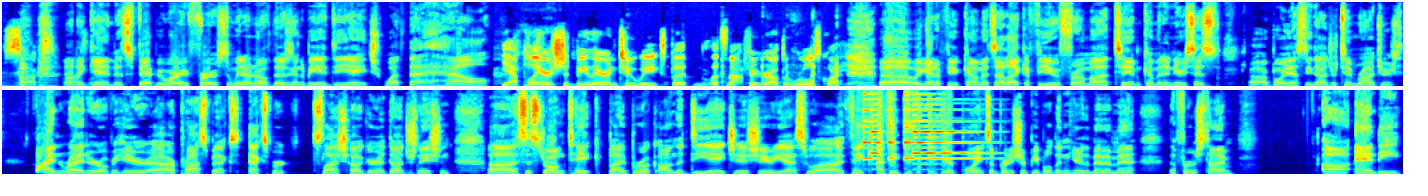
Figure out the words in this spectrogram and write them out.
sucks. And again, it's February 1st, and we don't know if there's going to be a DH. What the hell? Yeah, players should be there in two weeks, but let's not figure out the rules quite yet. Uh, we got a few comments. I like a few from uh, Tim coming in here. He says, uh, our boy SD Dodger, Tim Rogers. Fine writer over here, uh, our prospects expert slash hugger at Dodgers Nation. Uh, it's a strong take by Brooke on the DH issue. Yes, well, uh, I think I think people can hear points. I'm pretty sure people didn't hear the meh, meh, meh the first time uh, Andy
